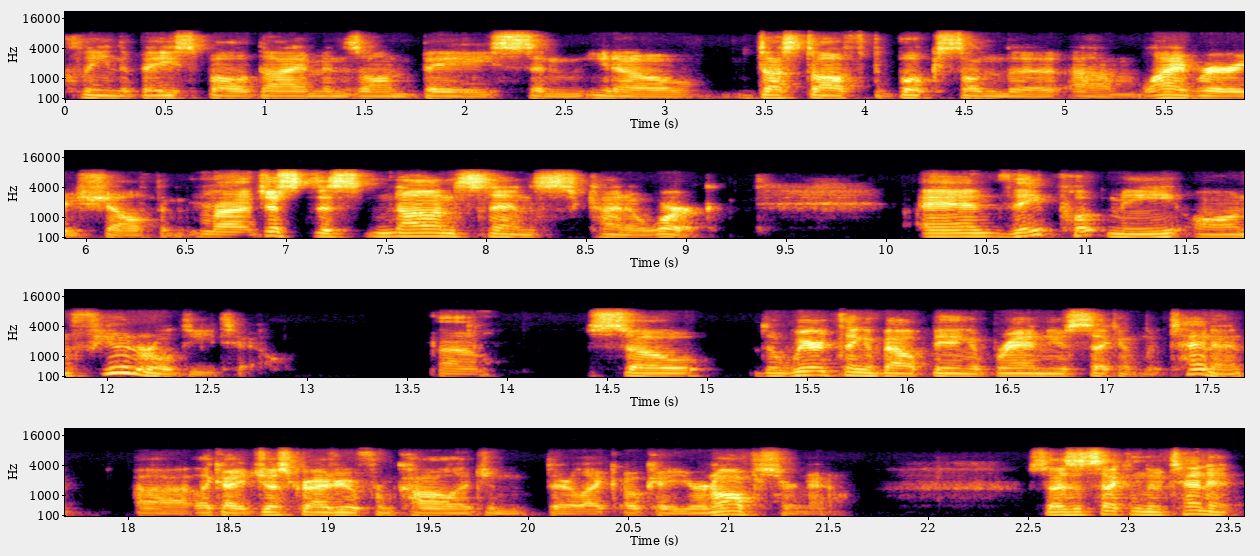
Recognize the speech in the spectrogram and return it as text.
clean the baseball diamonds on base and you know dust off the books on the um, library shelf and Right. just this nonsense kind of work and they put me on funeral detail Oh. so the weird thing about being a brand new second lieutenant, uh, like I just graduated from college, and they're like, "Okay, you're an officer now." So as a second lieutenant,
